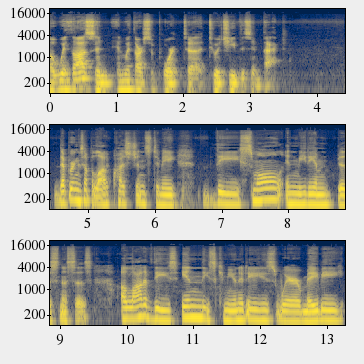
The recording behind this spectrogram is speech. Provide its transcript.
uh, with us and, and with our support to, to achieve this impact that brings up a lot of questions to me. The small and medium businesses, a lot of these in these communities where maybe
